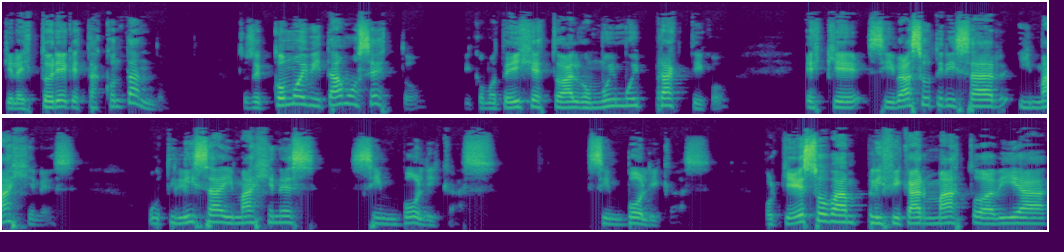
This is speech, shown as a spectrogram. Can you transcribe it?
que la historia que estás contando. Entonces, ¿cómo evitamos esto? Y como te dije, esto es algo muy, muy práctico es que si vas a utilizar imágenes, utiliza imágenes simbólicas, simbólicas, porque eso va a amplificar más todavía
